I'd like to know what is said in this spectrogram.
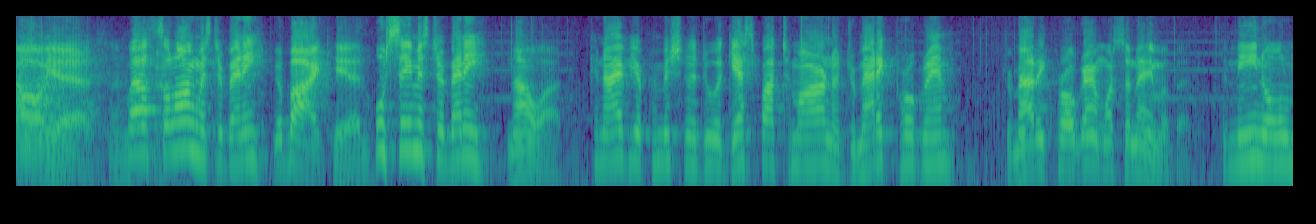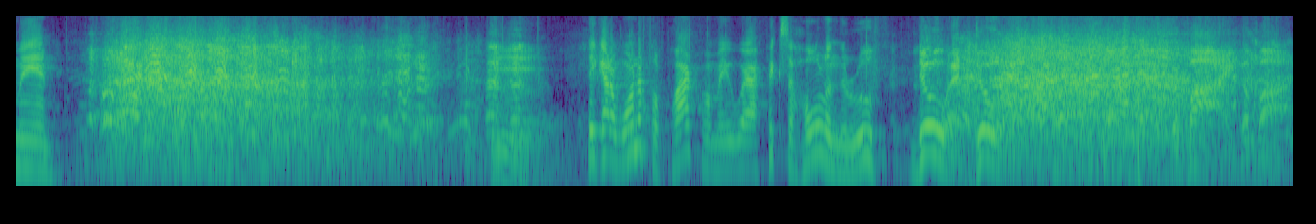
Oh, yes. Well, so long, Mr. Benny. Goodbye, kid. Oh, say, Mr. Benny, Now what? can I have your permission to do a guest spot tomorrow on a dramatic program? Dramatic program? What's the name of it? The Mean Old Man. Hmm. They got a wonderful part for me where I fix a hole in the roof. Do it, do it. goodbye, goodbye.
